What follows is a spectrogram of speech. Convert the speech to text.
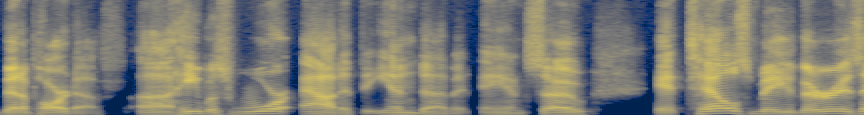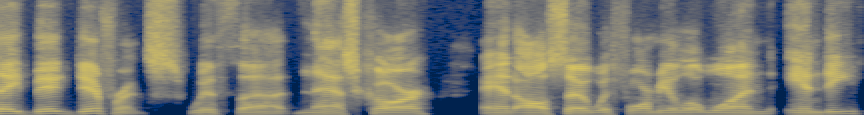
been a part of. Uh, he was wore out at the end of it. And so it tells me there is a big difference with uh, NASCAR and also with Formula One, Indy.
